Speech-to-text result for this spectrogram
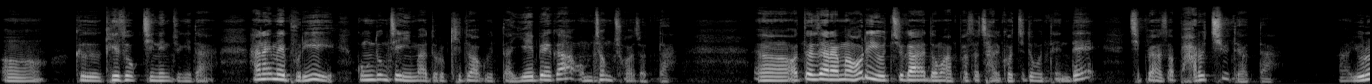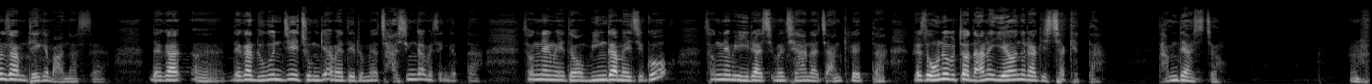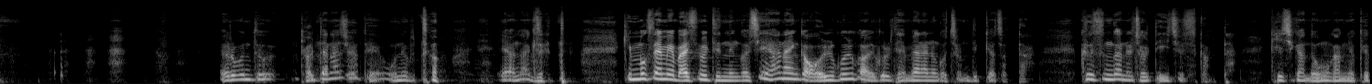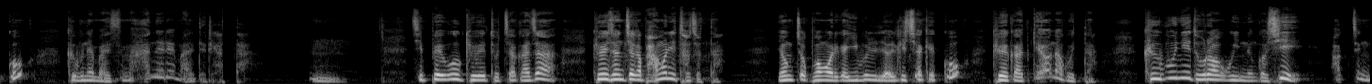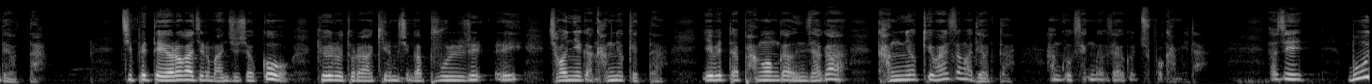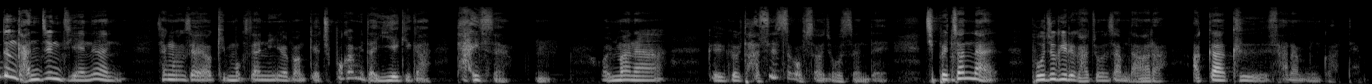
어, 그 계속 진행 중이다. 하나님의 불이 공동체 임하도록 기도하고 있다. 예배가 엄청 좋아졌다. 어, 어떤 사람은 허리 요추가 너무 아파서 잘 걷지도 못했는데 집에 와서 바로 치유되었다. 어, 이런 사람 되게 많았어요. 내가 어, 내가 누군지 존경함에 들으며 자신감이 생겼다. 성령에 더 민감해지고 성령의 일하심을 제한하지 않기로 했다. 그래서 오늘부터 나는 예언을 하기 시작했다. 담대하시죠? 여러분도 결단하셔도 돼요. 오늘부터 예언하기로 했다. 김 목사님의 말씀을 듣는 것이 하나님과 얼굴과 얼굴을 대면하는 것처럼 느껴졌다. 그 순간을 절대 잊을 수가 없다. 계시가 너무 강력했고 그분의 말씀은 하늘의 말들이었다. 음. 집회 후 교회 도착하자 교회 전체가 방언이 터졌다. 영적 벙어리가 입을 열기 시작했고 교회가 깨어나고 있다. 그분이 돌아오고 있는 것이 확증되었다. 집회 때 여러 가지로 만주셨고 교회로 돌아와 기름신과 불의 전이가 강력했다. 예배 때 방언과 은사가 강력히 활성화되었다. 한국 생명사역을 축복합니다. 사실 모든 간증 뒤에는 생명사역 김 목사님 열방께 축복합니다. 이 얘기가 다 있어요. 음. 얼마나 그걸 다 쓸 수가 없어가지고 썼는데 집회 첫날 보조기를 가져온 사람 나와라. 아까 그 사람인 것 같아요.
